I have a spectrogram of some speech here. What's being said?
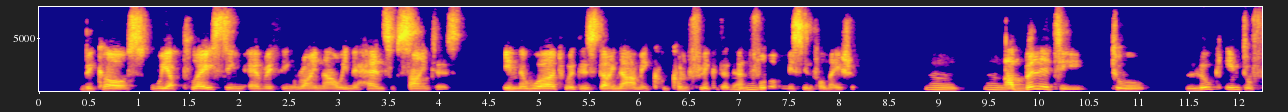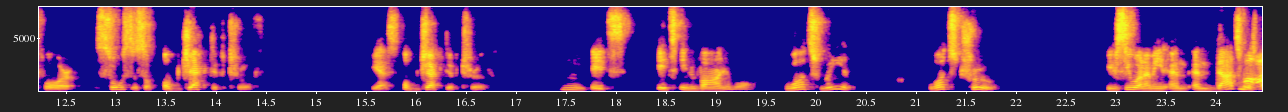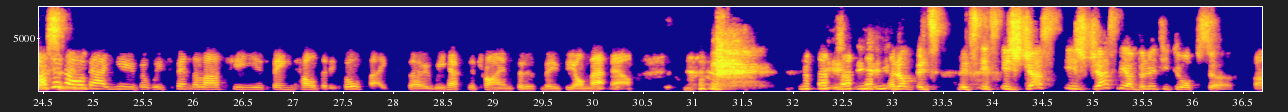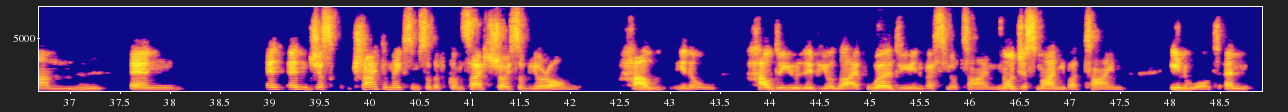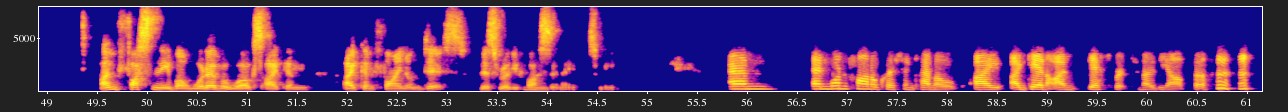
Because we are placing everything right now in the hands of scientists in a world with this dynamic, conflicted, mm-hmm. and full of misinformation mm, mm. ability to look into for sources of objective truth. Yes objective truth. Mm. it's it's invaluable. What's real? What's true? You see what i mean? And and that's well, i don't know about you but we've spent the last few years being told that it's all fake so we have to try and sort of move beyond that now. You know it's it's it's it's just it's just the ability to observe um mm. and and and just try to make some sort of concise choice of your own. How mm. you know how do you live your life? Where do you invest your time? Not just money but time inward. And i'm fascinated by whatever works i can i can find on this. This really mm. fascinates mm. me. Um and one final question Kamil i again i'm desperate to know the answer.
